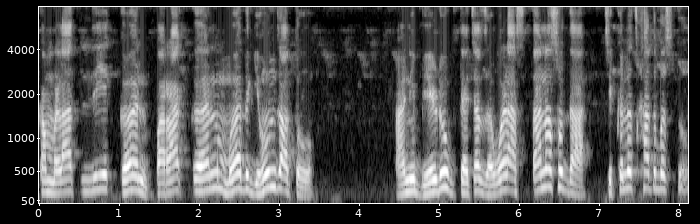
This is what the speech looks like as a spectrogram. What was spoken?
कमळातली कण परागकण मध घेऊन जातो. आणि बेडूक त्याच्याजवळ असताना सुद्धा चिखलच खात बसतो.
